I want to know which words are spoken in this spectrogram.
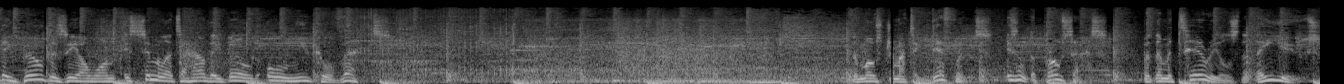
They build the ZR1 is similar to how they build all new Corvettes. The most dramatic difference isn't the process, but the materials that they use.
